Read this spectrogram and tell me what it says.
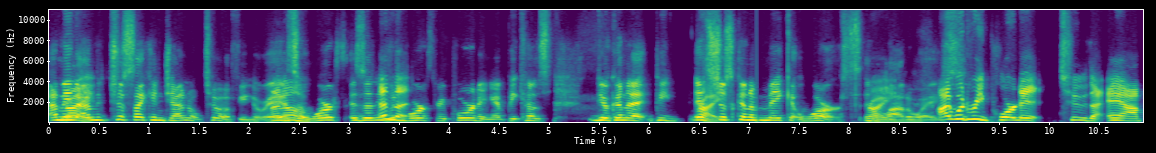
i mean i Right. mean just like in general too if you get raped is it worth is it And even the- worth reporting it because you're gonna be it's Right. just gonna make it worse in Right. a lot of ways I would report it to the app,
